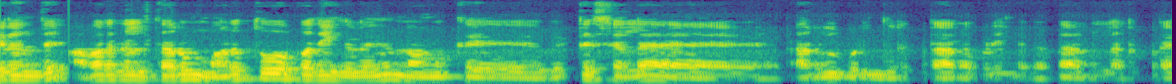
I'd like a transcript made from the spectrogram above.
இருந்து அவர்கள் தரும் மருத்துவ பதிகளையும் நமக்கு விட்டு செல்ல அருள் புரிந்திருக்கிறார் அப்படிங்கிறது அதுல இருக்கிற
